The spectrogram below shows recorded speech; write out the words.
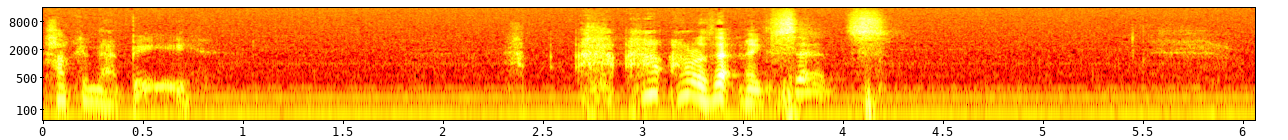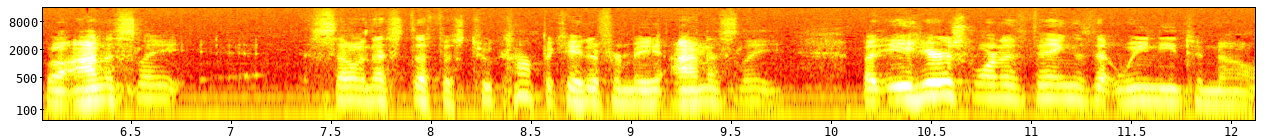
How can that be? How, how does that make sense? Well, honestly, some of that stuff is too complicated for me, honestly. But here's one of the things that we need to know.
